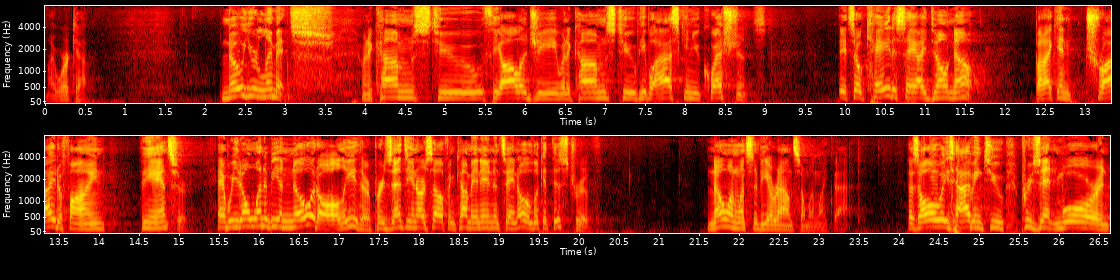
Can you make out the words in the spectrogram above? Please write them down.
my workout. Know your limits when it comes to theology, when it comes to people asking you questions. It's okay to say, I don't know, but I can try to find the answer. And we don't want to be a know it all either, presenting ourselves and coming in and saying, oh, look at this truth. No one wants to be around someone like that. There's always having to present more and,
